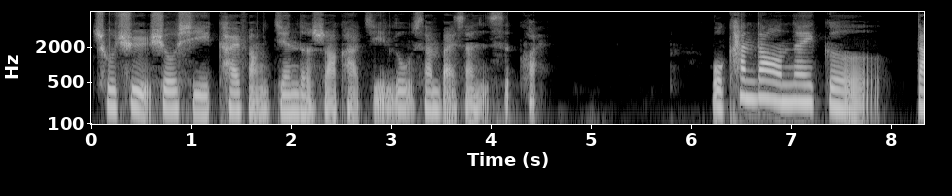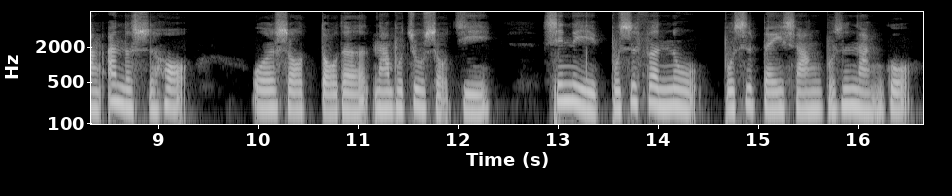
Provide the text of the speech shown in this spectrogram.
出去休息开房间的刷卡记录三百三十四块。我看到那个档案的时候，我手抖的拿不住手机，心里不是愤怒，不是悲伤，不是难过，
